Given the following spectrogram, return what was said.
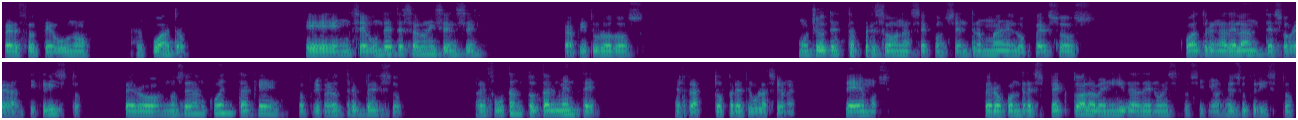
versos de 1 al 4. En segunda de Tesalonicenses, capítulo 2, muchas de estas personas se concentran más en los versos 4 en adelante sobre el anticristo, pero no se dan cuenta que los primeros tres versos refutan totalmente el rapto pretribulacional. Leemos, pero con respecto a la venida de nuestro Señor Jesucristo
